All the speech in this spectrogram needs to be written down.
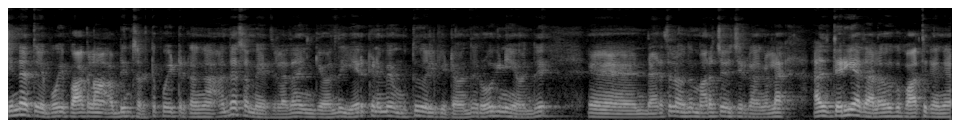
சின்னத்தை போய் பார்க்கலாம் அப்படின்னு சொல்லிட்டு போயிட்டுருக்காங்க. அந்த சமயத்தில் தான் இங்கே வந்து ஏற்கனவே முத்துவேல்கிட்ட வந்து ரோகிணியை வந்து இந்த இடத்துல வந்து மறைச்சி வச்சுருக்காங்கல்ல. அது தெரியாத அளவுக்கு பார்த்துக்கோங்க.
